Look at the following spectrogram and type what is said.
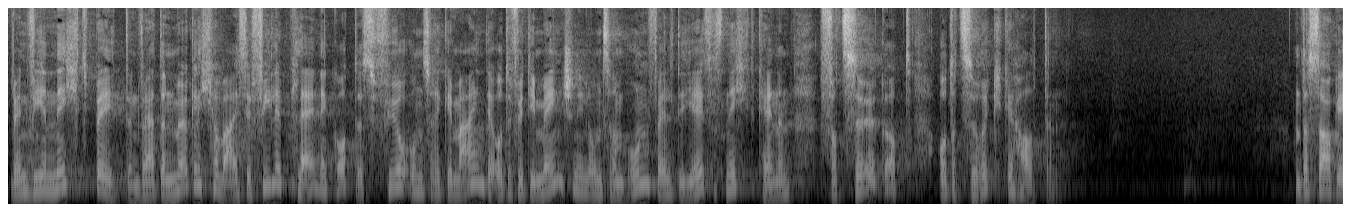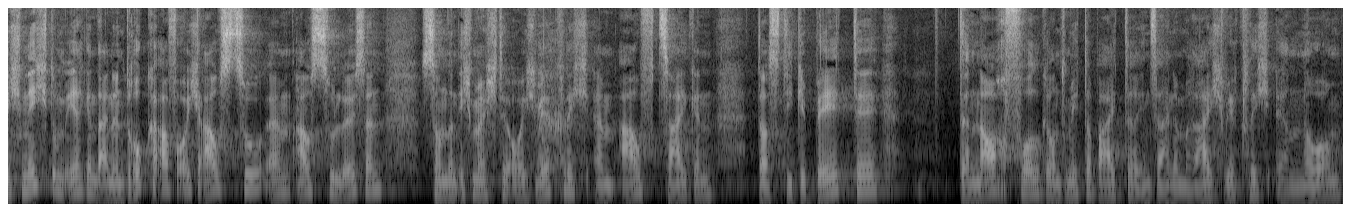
Wenn wir nicht beten, werden möglicherweise viele Pläne Gottes für unsere Gemeinde oder für die Menschen in unserem Umfeld, die Jesus nicht kennen, verzögert oder zurückgehalten. Und das sage ich nicht, um irgendeinen Druck auf euch auszu, ähm, auszulösen, sondern ich möchte euch wirklich ähm, aufzeigen, dass die Gebete der Nachfolger und Mitarbeiter in seinem Reich wirklich enorm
